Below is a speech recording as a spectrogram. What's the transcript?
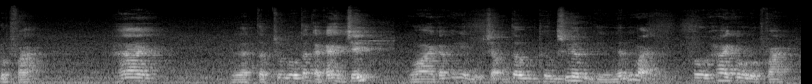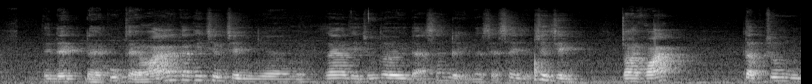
đột phá. Hai là tập trung công tác cải cách hành chính. Ngoài các cái nhiệm vụ trọng tâm thường xuyên thì nhấn mạnh thôi hai câu đột phá. Thì để, để cụ thể hóa các cái chương trình ờ, ra thì chúng tôi đã xác định là sẽ xây dựng chương trình toàn khóa tập trung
